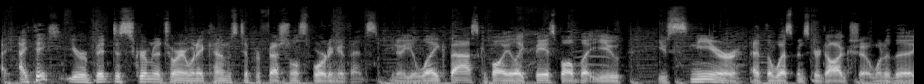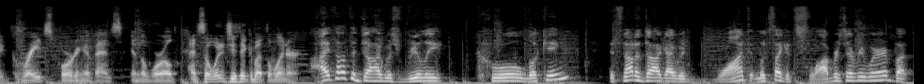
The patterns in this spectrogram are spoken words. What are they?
I, I, think you're a bit discriminatory when it comes to professional sporting events. You know, you like basketball, you like baseball, but you you sneer at the Westminster Dog Show, one of the great sporting events in the world. And so, what did you think about the winner? I thought the dog was really cool looking. It's not a dog I would want. It looks like it slobbers everywhere, but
